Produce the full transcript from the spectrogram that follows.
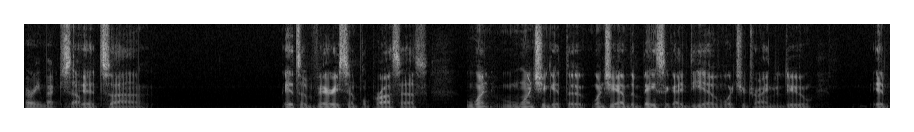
Very much so. it's uh, it's a very simple process. When, once you get the once you have the basic idea of what you're trying to do, it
